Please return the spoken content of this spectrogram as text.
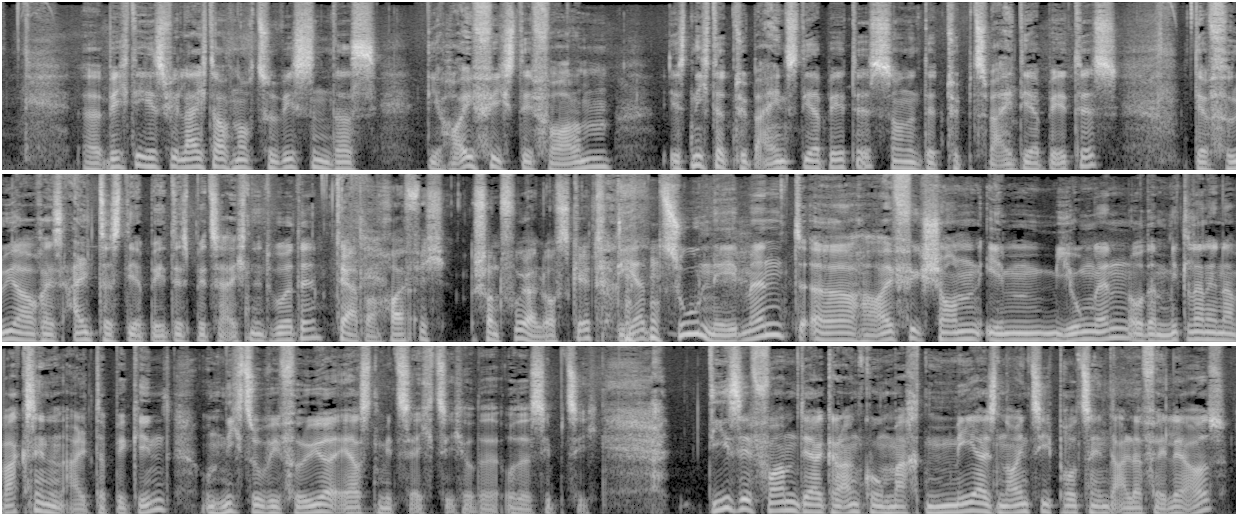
Äh, wichtig ist vielleicht auch noch zu wissen, dass die häufigste Form ist nicht der Typ 1 Diabetes, sondern der Typ 2 Diabetes, der früher auch als Altersdiabetes bezeichnet wurde. Der aber häufig schon früher losgeht. Der zunehmend äh, häufig schon im jungen oder mittleren Erwachsenenalter beginnt und nicht so wie früher erst mit 60 oder, oder 70. Diese Form der Erkrankung macht mehr als 90 Prozent aller Fälle aus.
